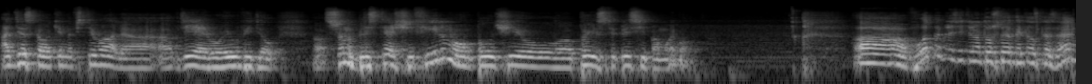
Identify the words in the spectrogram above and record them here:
Одесского кинофестиваля, э, где я его и увидел. Совершенно блестящий фильм, он получил приз Фипреси, по-моему. А, вот приблизительно то, что я хотел сказать.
